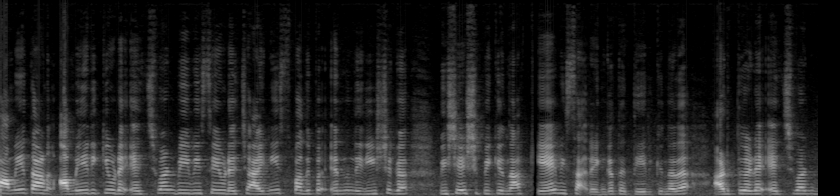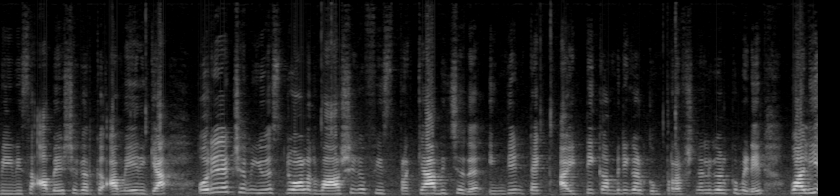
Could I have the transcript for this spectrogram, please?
സമയത്താണ് അമേരിക്കയുടെ എച്ച് വൺ ബി വിസയുടെ ചൈനീസ് പതിപ്പ് എന്ന് നിരീക്ഷകർ വിശേഷിപ്പിക്കുന്ന കെ വിസ രംഗത്തെത്തിയിരിക്കുന്നത്. അടുത്തിടെ എച്ച് വൺ ബി വിസ അപേക്ഷകർക്ക് അമേരിക്ക ഒരു ലക്ഷം യു എസ് ഡോളർ വാർഷിക ഫീസ് പ്രഖ്യാപിച്ചത് ഇന്ത്യൻ ടെക് ഐ ടി കമ്പനികൾക്കും പ്രൊഫഷണലുകൾക്കുമിടയിൽ വലിയ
